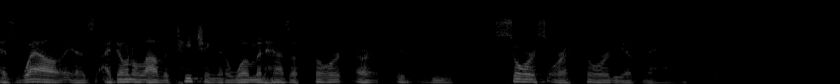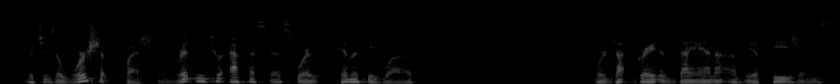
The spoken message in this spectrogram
as well is I don't allow the teaching that a woman has authority or is the source or authority of man which is a worship question written to Ephesus, where Timothy was, where great is Diana of the Ephesians,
